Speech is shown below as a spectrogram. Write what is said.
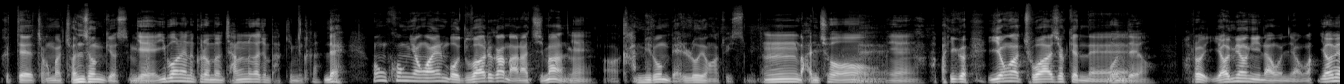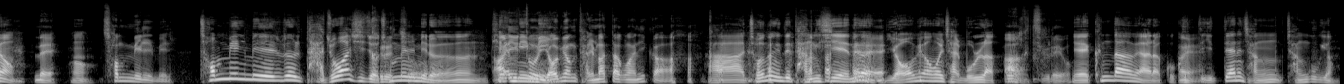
그때 정말 전성기였습니다. 예, 이번에는 그러면 장르가 좀 바뀝니까? 네, 홍콩 영화에는 뭐 누아르가 많았지만 예. 어, 감미로운 멜로 영화도 있습니다. 음, 많죠. 네. 예. 아, 이거 이 영화 좋아하셨겠네. 뭔데요? 바로 여명이 나온 영화. 여명. 네, 어. 천밀밀. 천밀밀을 다 좋아하시죠. 그렇죠. 천밀밀은. 아니 또. 여명 닮았다고 하니까. 아, 저는 근데 당시에는 네. 여명을 잘 몰랐고 아, 그래요. 예, 큰 다음에 알았고 그때 네. 이때는 장 장국영,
